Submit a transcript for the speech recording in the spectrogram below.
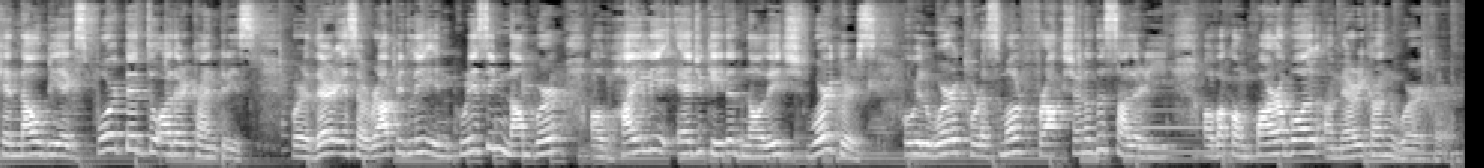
can now be exported to other countries where there is a rapidly increasing number of highly educated knowledge workers who will work for a small fraction of the salary of a comparable American worker.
